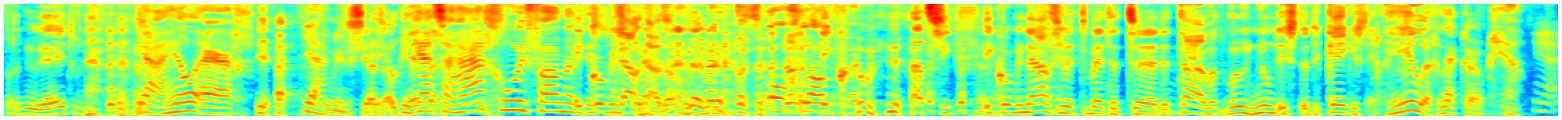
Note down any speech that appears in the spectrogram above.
wat ik nu eet? Of niet? ja, heel erg. Ja. Ja. Tenminste, Dat is ook Je krijgt er haargroei van. Het In combinatie, nou, dat, in ongelooflijk. combinatie, in combinatie met, met het, eh, de taart, wat u noemt, is de, de cake is echt heel erg lekker. Ja, Ja.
